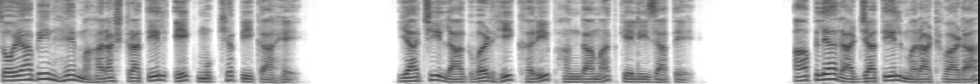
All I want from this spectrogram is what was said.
सोयाबीन हे महाराष्ट्रातील एक मुख्य पीक आहे. याची लागवड ही खरीप हंगामात केली जाते. आपल्या राज्यातील मराठवाडा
